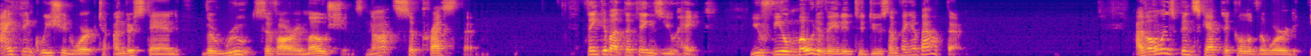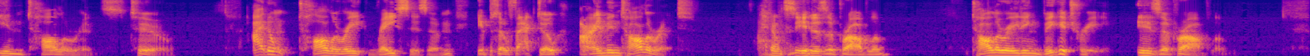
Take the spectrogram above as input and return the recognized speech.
I think we should work to understand the roots of our emotions, not suppress them. Think about the things you hate. You feel motivated to do something about them. I've always been skeptical of the word intolerance, too. I don't tolerate racism. Ipso facto, I'm intolerant. I don't see it as a problem. Tolerating bigotry is a problem.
